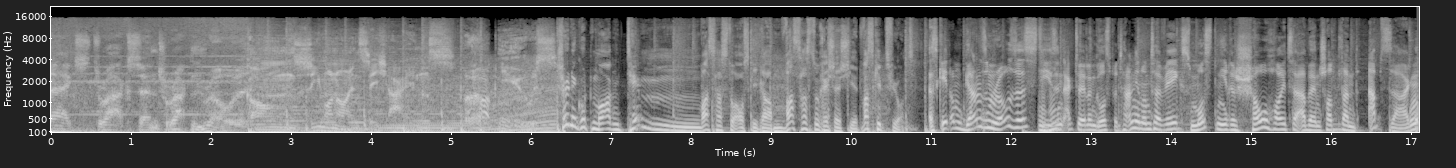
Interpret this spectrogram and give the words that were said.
Sex, Drugs and Rock'n'Roll. Kong 97.1. Rock News. Schönen guten Morgen, Tim. Was hast du ausgegraben? Was hast du recherchiert? Was gibt's für uns? Es geht um Guns N' Roses. Die sind aktuell in Großbritannien unterwegs, mussten ihre Show heute aber in Schottland absagen,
